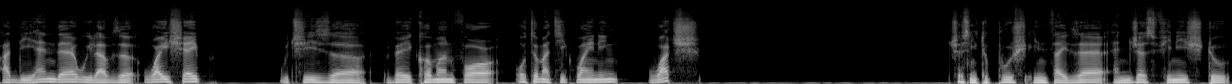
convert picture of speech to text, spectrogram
at the end there, we'll have the Y shape, which is uh, very common for automatic winding watch. Just need to push inside there and just finish to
